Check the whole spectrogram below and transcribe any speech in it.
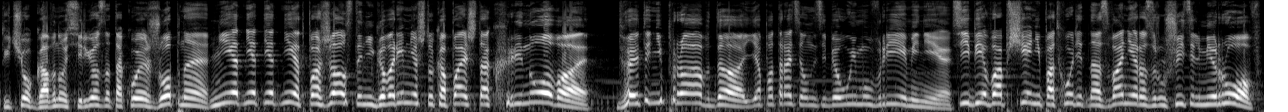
Ты чё, говно, серьезно такое жопное? Нет, нет, нет, нет, пожалуйста, не говори мне, что копаешь так хреново. Да это неправда! Я потратил на тебя уйму времени. Тебе вообще не подходит название «Разрушитель миров».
